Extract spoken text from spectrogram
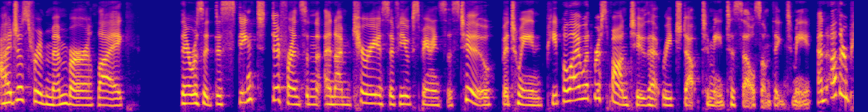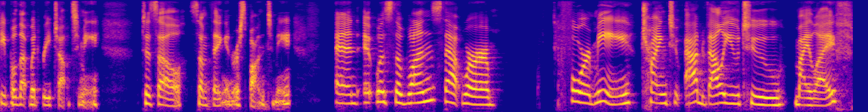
I just remember like there was a distinct difference, and, and I'm curious if you experienced this too, between people I would respond to that reached out to me to sell something to me and other people that would reach out to me to sell something and respond to me. And it was the ones that were for me trying to add value to my life,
